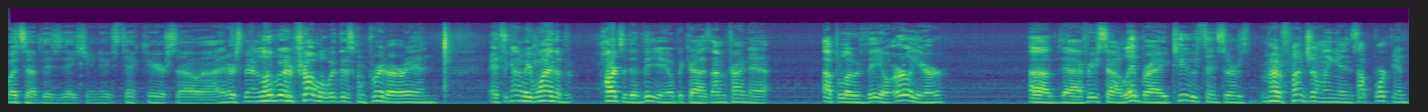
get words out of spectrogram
What's up? This is HG News Tech here. So uh, there's been a little bit of trouble with this computer, and it's going to be one of the parts of the video because I'm trying to upload video earlier of the Freestyle Libre 2 sensors malfunctioning and stopped working,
